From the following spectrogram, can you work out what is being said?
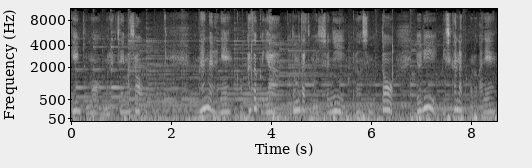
元気ももらっちゃいましょう。なんならねこう家族や子供たちも一緒に楽しむとより身近なところがね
